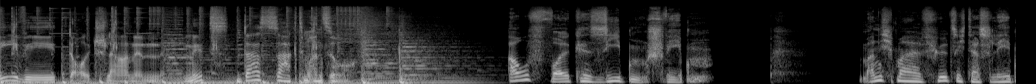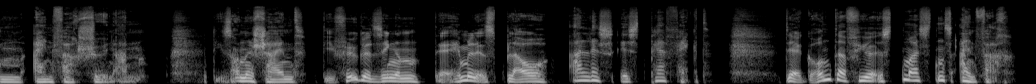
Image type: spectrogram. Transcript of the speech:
DW Deutsch lernen mit Das sagt man so. Auf Wolke 7 schweben. Manchmal fühlt sich das Leben einfach schön an. Die Sonne scheint, die Vögel singen, der Himmel ist blau, alles ist perfekt. Der Grund dafür ist meistens einfach.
